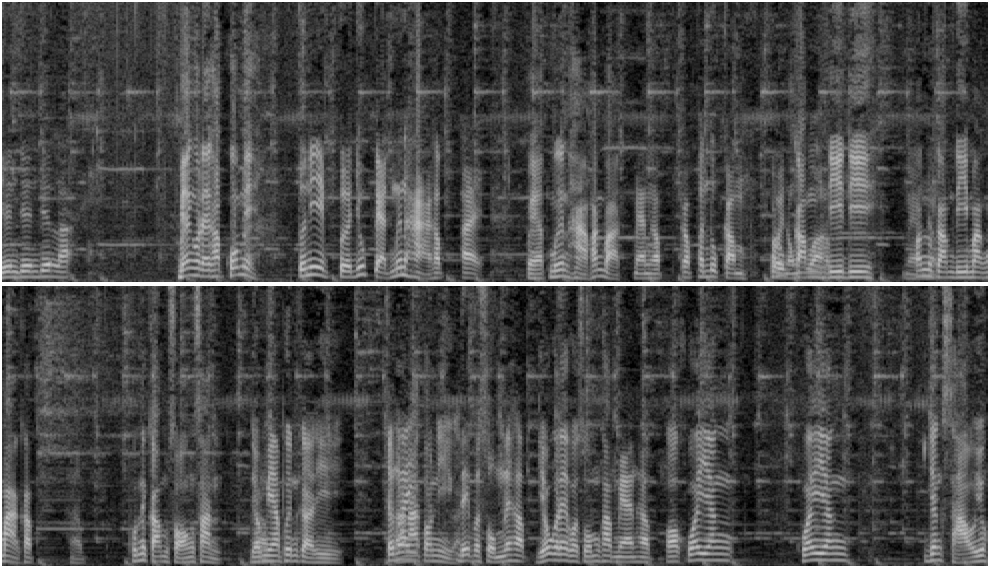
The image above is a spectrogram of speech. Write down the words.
ยืนยืนยืนละ แบงค์เท่าไหร่ครับคมนี่ตัวนี้เปิดอยุแปดหมื่นหาครับไอ้แปดหมื่นห้าพันบาทแมนครับกับพันธุกรรมพันธุกรรมบัวคบดีดีแม่นพันธุกรรมดีมากๆครับครับพันธุกรรมสองสั้นเดี๋ยวครับเมียเพิ่นกะทีเจ้านายฐนะตอนนี้ก็ได้ผสมเลยครับเดี๋ยวก็ได้ผสมครับแมนครับพอควายยังควายยังยังสาวอยู่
